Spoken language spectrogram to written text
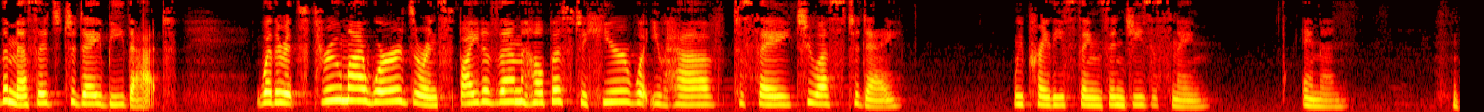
the message today be that. Whether it's through my words or in spite of them, help us to hear what you have to say to us today. We pray these things in Jesus' name. Amen.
